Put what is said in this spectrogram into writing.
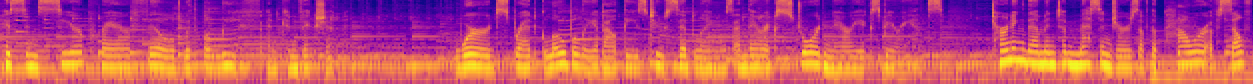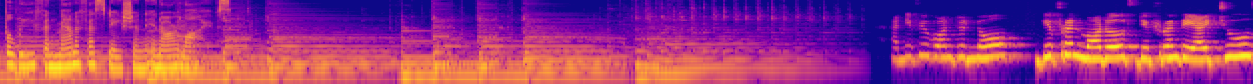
His sincere prayer filled with belief and conviction. Word spread globally about these two siblings and their extraordinary experience, turning them into messengers of the power of self belief and manifestation in our lives. And if you want to know different models, different AI tools,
